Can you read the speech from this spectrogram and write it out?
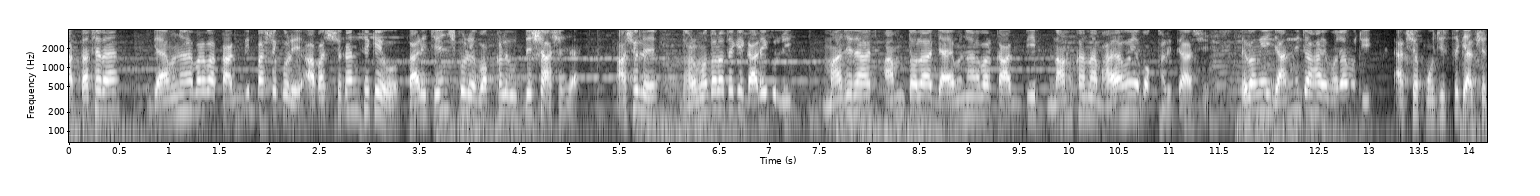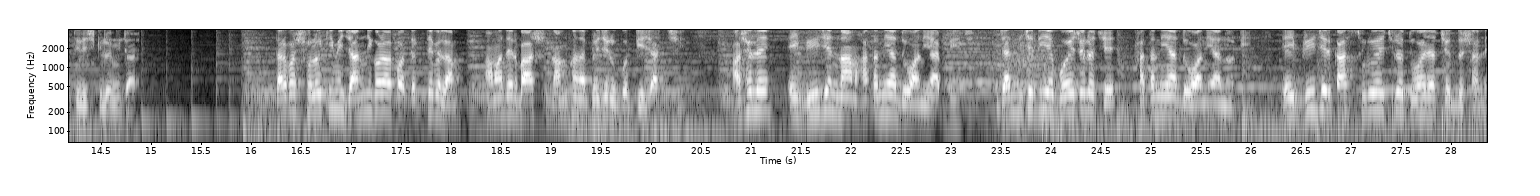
আর তাছাড়া ডায়মন্ড হারবার বা কাকদ্বীপ বাসে করে আবার সেখান থেকেও গাড়ি চেঞ্জ করে বকখালির উদ্দেশ্যে আসা যায়। আসলে ধর্মতলা থেকে গাড়িগুলি মাঝেরহাট, আমতলা ডায়মন্ড হারবার কাকদ্বীপ নামখানা ভাড়া হয়ে বকখালিতে আসে এবং এই জার্নিটা হয় মোটামুটি একশো পঁচিশ থেকে একশো তিরিশ কিলোমিটার। তারপর ষোলো কিমি জার্নি করার পর দেখতে পেলাম আমাদের বাস নামখানা ব্রিজের উপর দিয়ে যাচ্ছি। আসলে এই ব্রিজের নাম হাতানিয়া দোয়ানিয়া ব্রিজ, যার নিচে দিয়ে বয়ে চলেছে হাতানিয়া দোয়ানিয়া নদী। ব্রিজের কাজ শুরু হয়েছিল দু হাজার চোদ্দ সালে।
